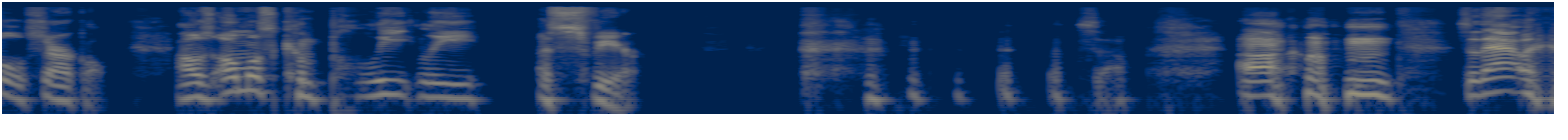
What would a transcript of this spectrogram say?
full circle. I was almost completely a sphere. so um so that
